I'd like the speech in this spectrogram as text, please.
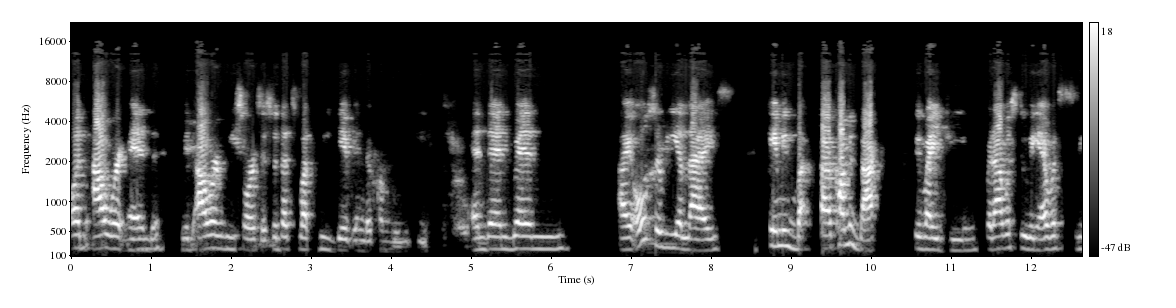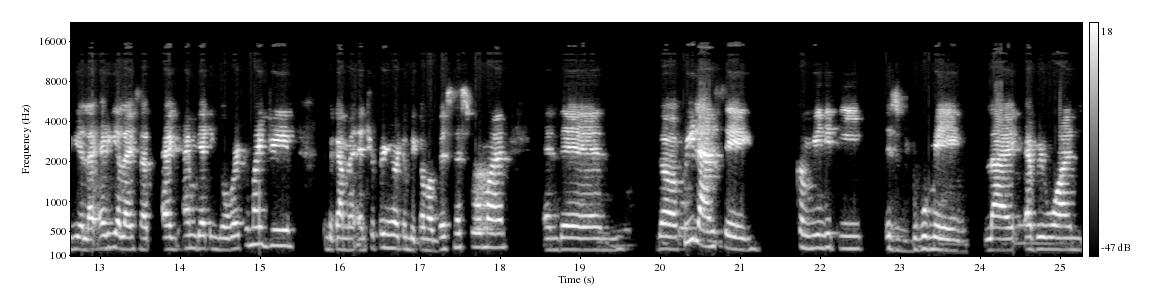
on our end with our resources. So that's what we give in the community. And then when I also realized coming back, uh, coming back to my dream, what I was doing, I was realize I realized that I, I'm getting nowhere to my dream to become an entrepreneur, to become a businesswoman, and then the freelancing community is booming. Like everyone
